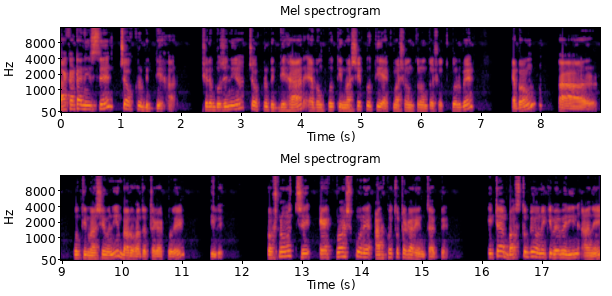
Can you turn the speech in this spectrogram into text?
টাকাটা নিচ্ছে চক্রবৃদ্ধি হার। সেটা বুঝে নিও চক্রবৃদ্ধি হার এবং প্রতি মাসে প্রতি এক মাস অন্তর অন্তর শোধ করবে এবং তার প্রতি মাসে উনি বারো হাজার টাকা করে দিবে। প্রশ্ন হচ্ছে, এক মাস পরে আর কত টাকা ঋণ থাকবে? এটা বাস্তবে অনেকে ভাবে ঋণ আনে।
